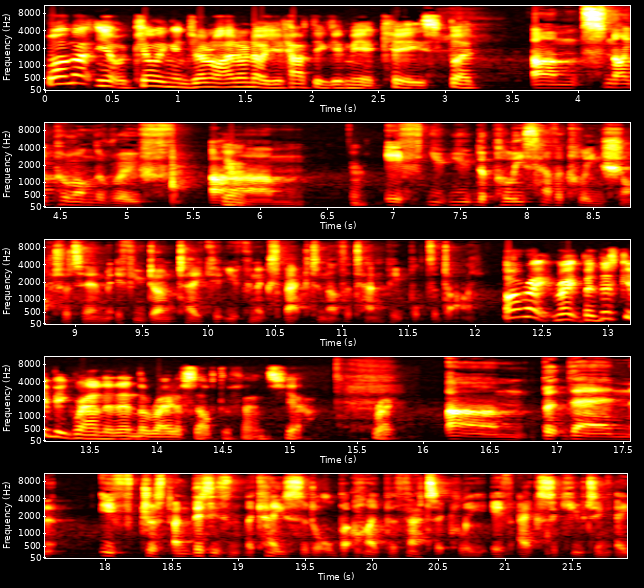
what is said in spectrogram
well, not you know killing in general. I don't know. You'd have to give me a case, but um, sniper on the roof. Um, yeah. Yeah. If you, you, the police have a clean shot at him, if you don't take it, you can expect another ten people to die. Oh, right, right. But this could be grounded in the right of self-defense. Yeah, right. Um, but then if just, and this isn't the case at all, but hypothetically, if executing a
